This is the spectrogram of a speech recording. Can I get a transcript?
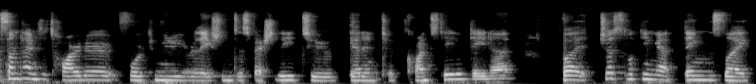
Sometimes it's harder for community relations, especially to get into quantitative data. But just looking at things like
